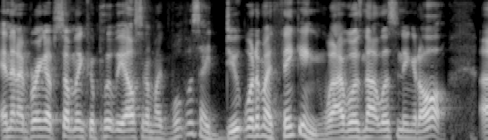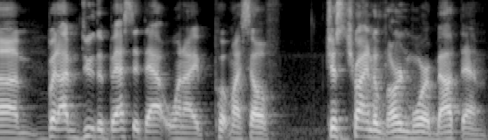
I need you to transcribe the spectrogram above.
and then I bring up something completely else and I'm like, what was I do? What am I thinking? Well, I was not listening at all. Um, but I do the best at that when I put myself just trying to learn more about them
